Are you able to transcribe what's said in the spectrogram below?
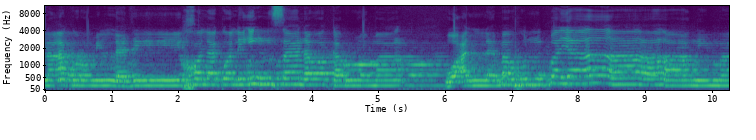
الأكرم الذي خلق الإنسان وكرمه وعلمه البيان ما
